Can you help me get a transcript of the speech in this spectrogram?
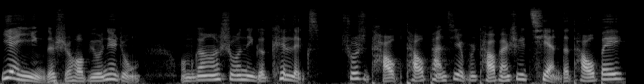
宴饮的时候，比如那种。我们刚刚说那个 Kilix，说是陶陶盘，其实也不是陶盘，是个浅的陶杯。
